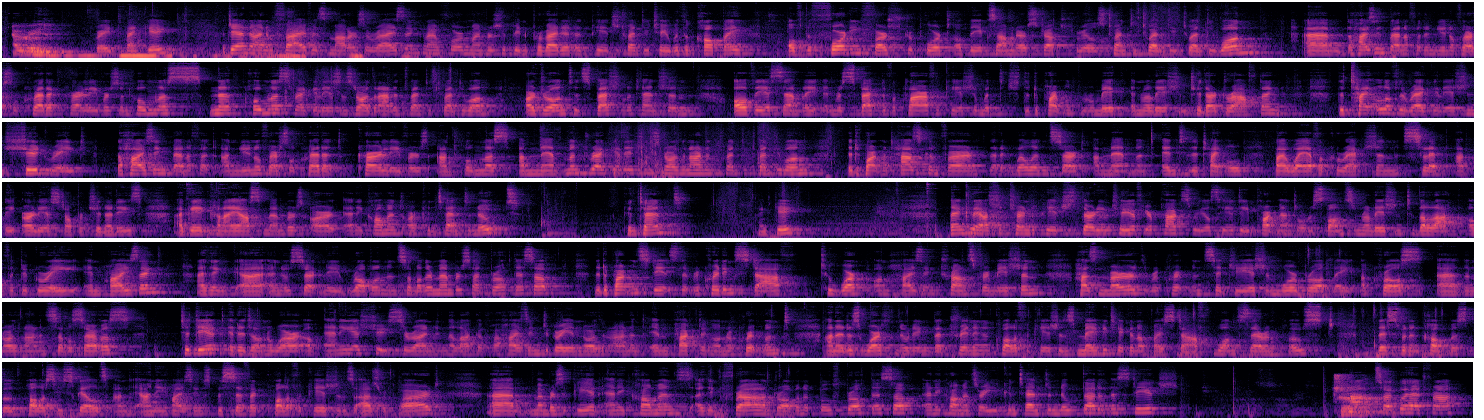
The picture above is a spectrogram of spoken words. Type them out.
Agreed. Great, thank you. Agenda item five is matters arising. Can I inform members you've been provided at page 22 with a copy of the 41st report of the Examiner of Statutory Rules 2020-21. Um, the Housing Benefit and Universal Credit Care Leavers and Homeless, homeless Regulations Northern Ireland 2021 are drawn to the special attention of the Assembly in respect of a clarification which the Department will make in relation to their drafting. The title of the regulation should read the Housing Benefit and Universal Credit Care Leavers and Homeless Amendment Regulations Northern Ireland 2021, the Department has confirmed that it will insert amendment into the title by way of a correction slip at the earliest opportunities. Again, can I ask members, are any comment or content to note? Content? Thank you. Then can I ask you to turn to page 32 of your packs where you'll see a departmental response in relation to the lack of a degree in housing. I think uh, I know certainly Robin and some other members had brought this up. The department states that recruiting staff to work on housing transformation has mirrored the recruitment situation more broadly across uh, the Northern Ireland Civil Service. To date, it is unaware of any issues surrounding the lack of a housing degree in Northern Ireland impacting on recruitment, and it is worth noting that training and qualifications may be taken up by staff once they're in post. This would encompass both policy skills and any housing specific qualifications as required. Um, members, again, any comments? I think Fra and Robin have both brought this up. Any comments? Are you content to note that at this stage? Sure. Uh, so go ahead, Fra.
